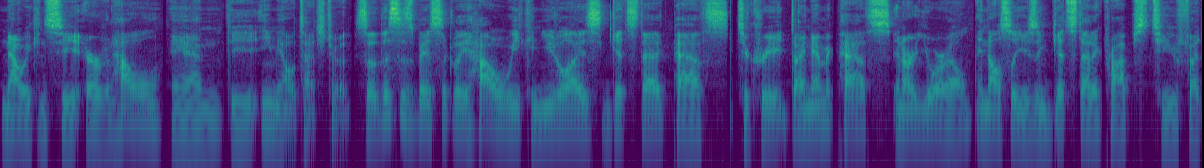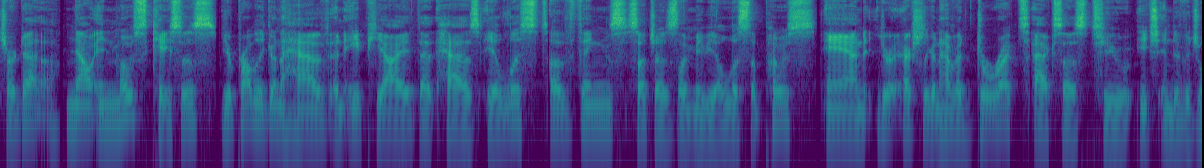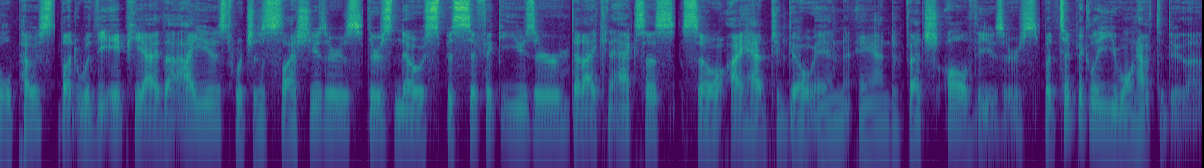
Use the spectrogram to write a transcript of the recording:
now we can see Ervin Howell and the email attached to it. So this is basically how we can utilize get static paths to create dynamic paths in our URL and also using get static props to fetch our data. Now, in most cases, you're probably going to have an API that has a list of things such as like maybe a list of posts and you're actually going to have a direct access to each individual post. But with the API that I used, which is slash users, there's no specific user that I can access. So I had to go in and fetch all of the users. But typically you won't have to do that.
